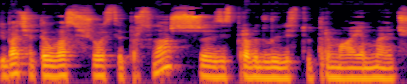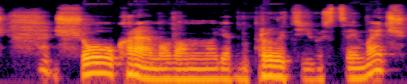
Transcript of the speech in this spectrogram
І бачите, у вас що ось цей персонаж зі справедливістю тримає меч, що окремо вам якби прилетів ось цей меч.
